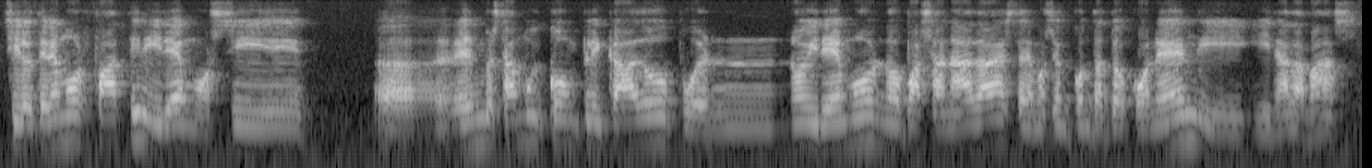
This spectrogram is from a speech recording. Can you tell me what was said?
si lo tenemos fácil iremos. Si eh, está muy complicado, pues no iremos, no pasa nada, estaremos en contacto con él y, nada más.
